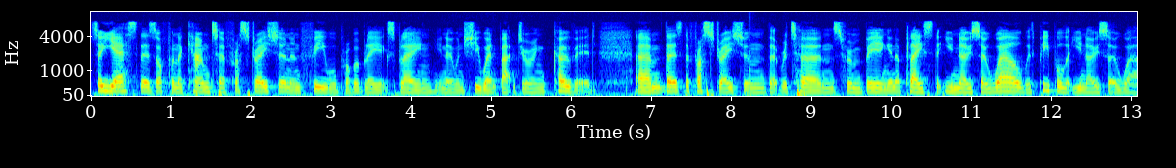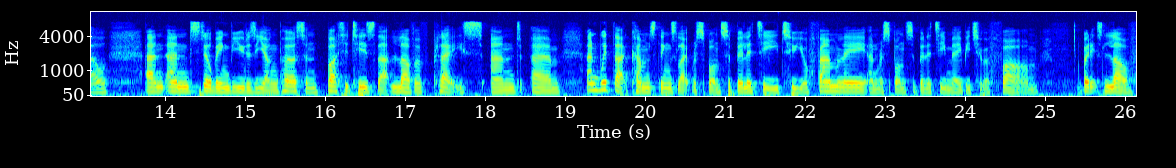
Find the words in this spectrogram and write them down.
So yes, there's often a counter frustration, and Fee will probably explain. You know, when she went back during COVID, um, there's the frustration that returns from being in a place that you know so well, with people that you know so well, and and still being viewed as a young person. But it is that love of place, and um, and with that comes things like responsibility to your family and responsibility maybe to a farm. But it's love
